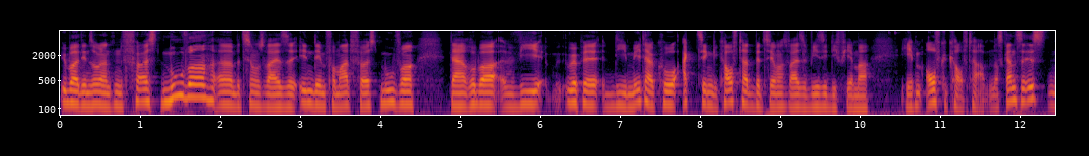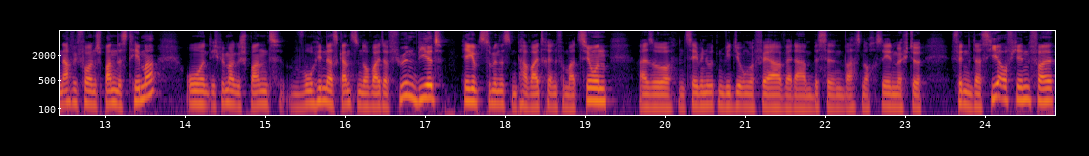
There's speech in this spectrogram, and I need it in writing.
über den sogenannten First Mover, äh, beziehungsweise in dem Format First Mover darüber, wie Ripple die Metaco-Aktien gekauft hat, beziehungsweise wie sie die Firma eben aufgekauft haben. Das Ganze ist nach wie vor ein spannendes Thema und ich bin mal gespannt, wohin das Ganze noch weiter führen wird. Hier gibt es zumindest ein paar weitere Informationen, also ein 10-Minuten-Video ungefähr. Wer da ein bisschen was noch sehen möchte, findet das hier auf jeden Fall.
